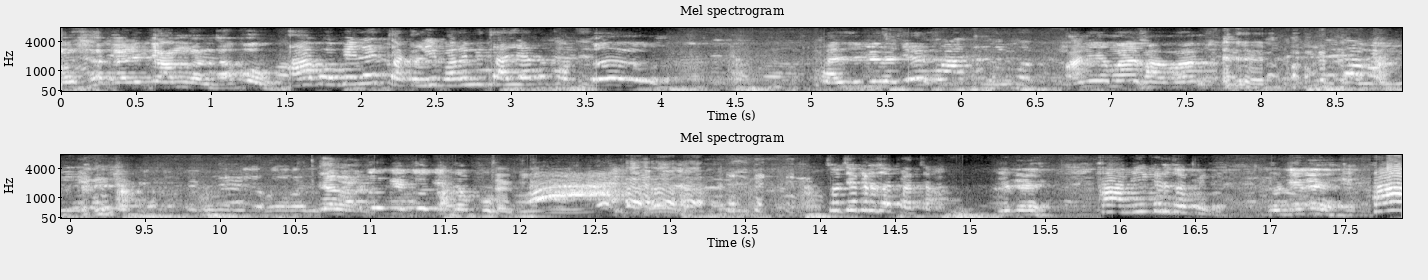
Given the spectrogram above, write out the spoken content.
मग सकाळी काम धंदा पाहू. हा बोबे नाही तकली बरं मी चालली आता हो. खाल्ली बी लगेच. आणि माझं सामान. चला दोघी दोघी जपू. तू तिकडे झोप आता. इकडे. हा मी इकडे झोपेन. तू तिकडे. हा.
